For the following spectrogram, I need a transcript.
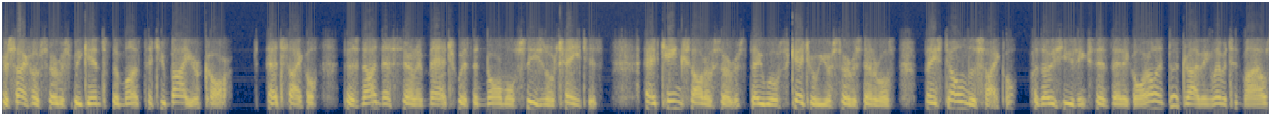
Your cycle of service begins the month that you buy your car. That cycle does not necessarily match with the normal seasonal changes. At King's Auto Service, they will schedule your service intervals based on the cycle. For those using synthetic oil and driving limited miles,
